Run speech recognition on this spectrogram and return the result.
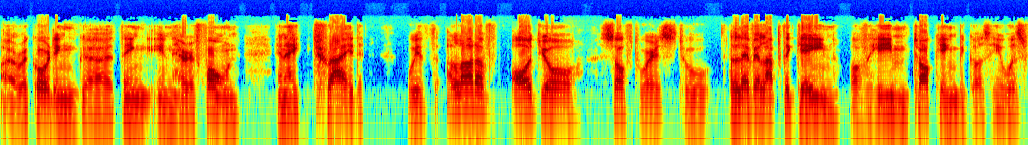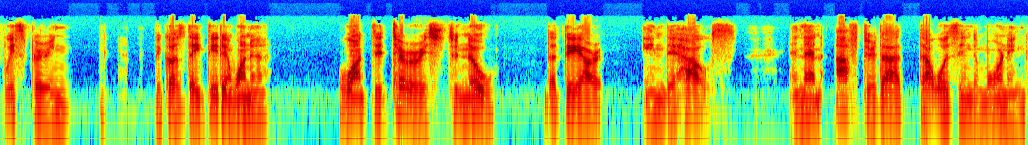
uh, recording uh, thing in her phone, and I tried with a lot of audio softwares to level up the gain of him talking because he was whispering because they didn't want to want the terrorists to know that they are in the house. And then after that, that was in the morning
